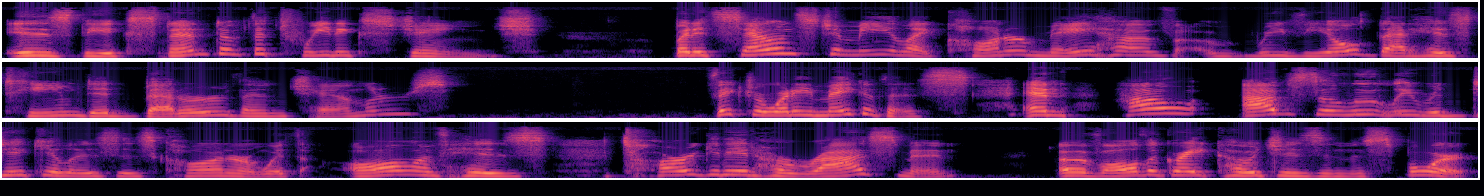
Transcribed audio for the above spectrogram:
is the extent of the tweet exchange but it sounds to me like Conor may have uh, revealed that his team did better than Chandler's. Victor, what do you make of this? And how absolutely ridiculous is Conor with all of his targeted harassment of all the great coaches in the sport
